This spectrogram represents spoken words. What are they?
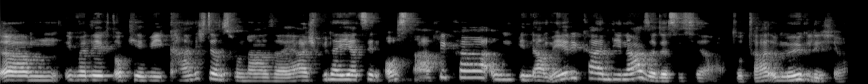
ähm, überlegt, okay, wie kann ich denn zu NASA? Ja, ich bin ja jetzt in Ostafrika und in Amerika in die NASA. Das ist ja total unmöglich. Ja.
